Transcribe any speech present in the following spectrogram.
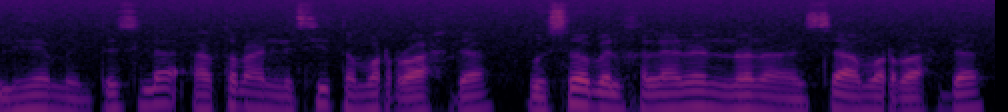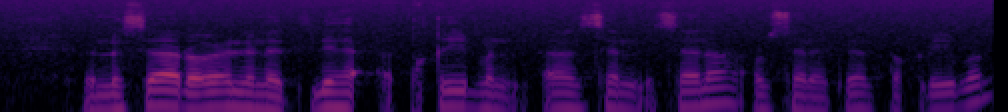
اللي هي من تسلا. أنا طبعا نسيتها مرة واحدة والسبب اللي خلاني إنه أنا أنساها مرة واحدة إنه سياره أعلنت لها تقريبا الآن سنة أو سنتين تقريبا.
